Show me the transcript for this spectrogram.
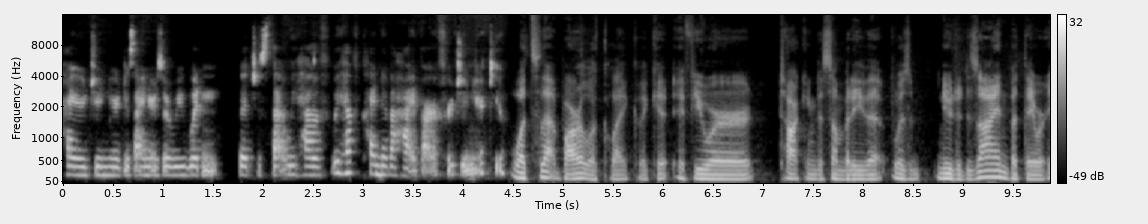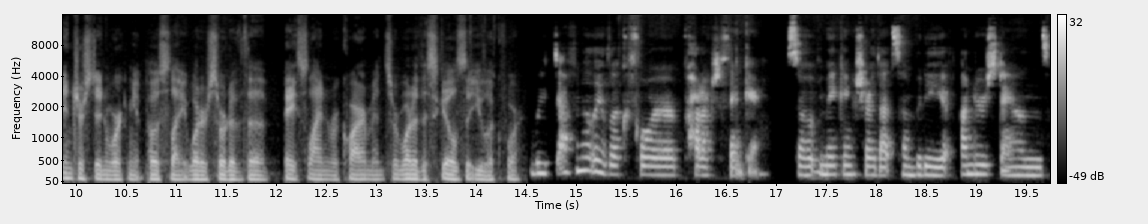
hire junior designers or we wouldn't, but just that we have we have kind of a high bar for junior too. What's that bar look like? Like if you were talking to somebody that was new to design, but they were interested in working at Postlight, what are sort of the baseline requirements or what are the skills that you look for? We definitely look for product thinking. So making sure that somebody understands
